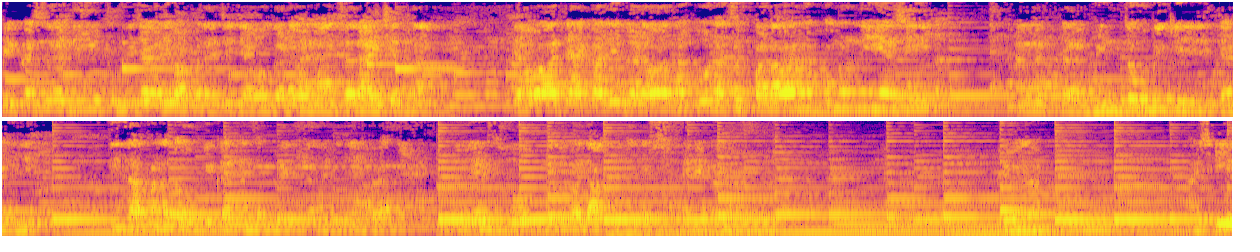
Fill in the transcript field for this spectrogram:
हे कशासाठी पूर्वीच्या काळी वापरायचे? जेव्हा गडावर माणसं राहायचे ना तेव्हा त्या काळी गडावर कोण असं पडावा नको म्हणून ही अशी भिंत उभी केलेली त्यावेळी. तीच आपण आता उभी करण्याचा प्रयत्न करतोय लेट्स गो मी तुम्हाला दाखवतो कशी तरी बघा. हे बघा. अशी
